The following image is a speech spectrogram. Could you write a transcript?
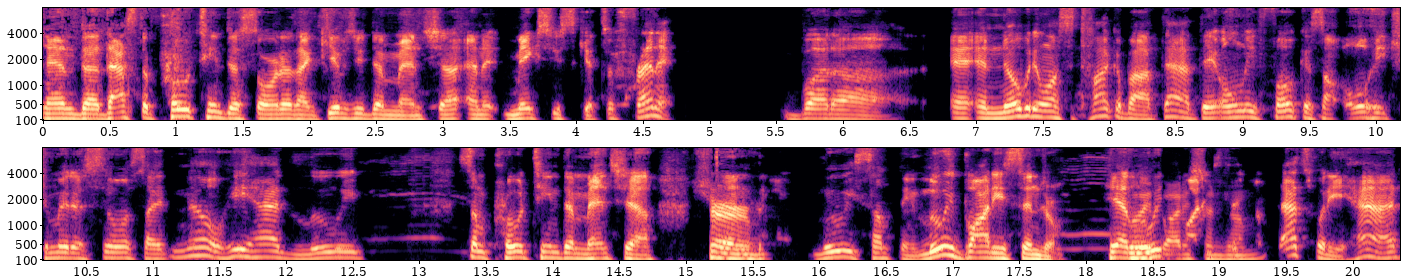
and uh, that's the protein disorder that gives you dementia and it makes you schizophrenic. But uh, and, and nobody wants to talk about that. They only focus on, oh, he committed suicide. No, he had Lewy, some protein dementia, sure and Lewy something, Lewy body syndrome. He had Lewy Louis, body body, syndrome. syndrome. That's what he had.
